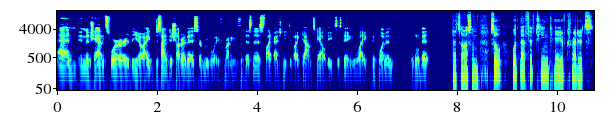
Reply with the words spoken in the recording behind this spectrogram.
And in the chance where you know I decide to shutter this or move away from running the business, like I just need to like downscale the existing like deployment a little bit. That's awesome. So, with that 15k of credits,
